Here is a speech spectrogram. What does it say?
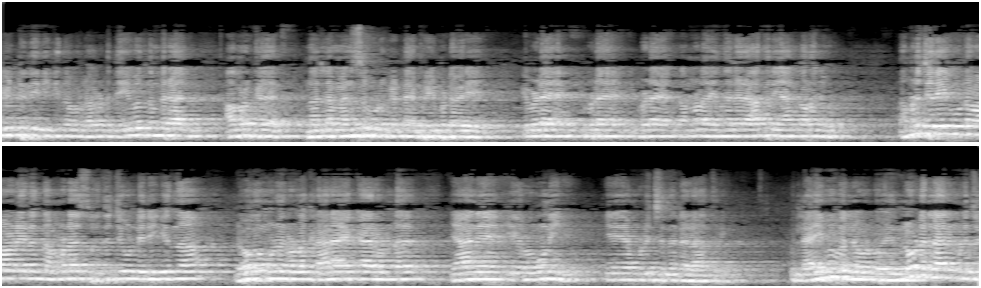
വീട്ടിലിരിക്കുന്നവർ അവരുടെ ദൈവം തമ്പുരാൻ അവർക്ക് നല്ല മനസ്സ് കൊടുക്കട്ടെ പ്രിയപ്പെട്ടവരെ. ഇവിടെ ഇവിടെ ഇവിടെ നമ്മളെ ഇന്നലെ രാത്രി ഞാൻ പറഞ്ഞു നമ്മൾ ചെറിയ കൂട്ടമാണെങ്കിലും നമ്മളെ ശ്രദ്ധിച്ചുകൊണ്ടിരിക്കുന്ന ലോകം മുഴുവനുള്ള ജ്ഞാനായക്കാരുണ്ട്. ഞാൻ ഈ റോണി ഞാൻ വിളിച്ചു ഇന്നലെ രാത്രി ലൈവ് വല്ലതും ഉണ്ടോ? എന്നോട് എല്ലാവരും വിളിച്ചു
